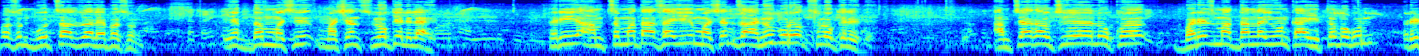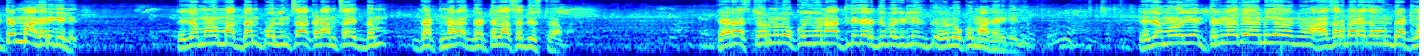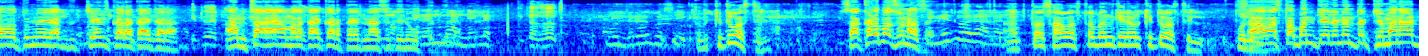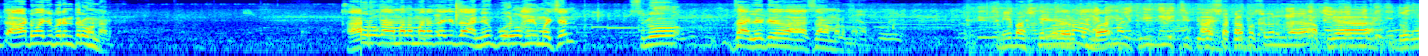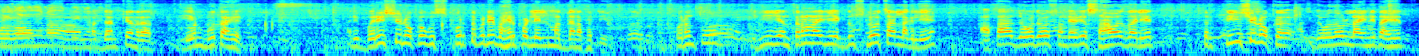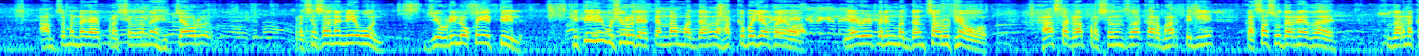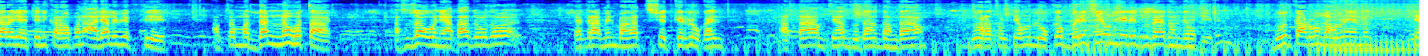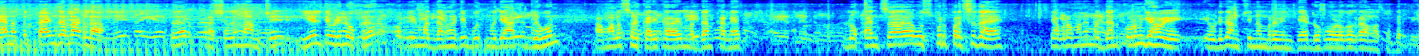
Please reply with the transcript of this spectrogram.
पासून बूथ चालू झाल्यापासून एकदम मशी मशीन स्लो केलेले आहे तरी आमचं मत असं आहे की मशीन जाणीवपूर्वक स्लो केले ते. आमच्या गावचे लोक बरेच मतदानला येऊन काय इथं बघून रिटर्न माघारी गेलेत. त्याच्यामुळं मतदान पोलिंगचा आकडा आमचा एकदम घटणारा घटल असा दिसतोय आम्हाला. या रस्त्यावरून लोक येऊन आतली गर्दी बघितली लोक माघारी गेली. त्याच्यामुळं यंत्रणा बी आम्ही हजार बाऱ्या जाऊन भेटलो तुम्ही यात चेंज करा काय करा. आमचं आहे आम्हाला काय करता येत नाही असं तिने उत्तर दिलं. किती वाजतील? सकाळपासून असं. आता सहा वाजता बंद केल्यावर किती वाजतील सहा वाजता बंद केल्यानंतर किमान आठ आठ वाजेपर्यंत होणार. हा पूर्वक आम्हाला म्हणायचं की जाणीवपूर्वक ही मशीन स्लो झाले ते असं आम्हाला म्हणा मी भास्कर पदार कुंभार. आज सकाळपासून आपल्या दोगवळगाव म- मतदान केंद्रात दोन बूथ आहेत. आणि बरेचसे लोक उत्स्फूर्तपणे बाहेर पडलेले मतदानासाठी. परंतु ही यंत्रणा जी एकदम स्लो चालू लागली आहे. आता जवळजवळ संध्याकाळी सहा वाजता झाले आहेत तर तीनशे लोक जवळजवळ लाईनीत आहेत. आमचं म्हणणं काय प्रशासनानं ह्याच्यावर प्रशासनाने येऊन जेवढी लोक येतील कितीही उशीर होत आहेत त्यांना मतदानाचा हक्क बजावता यावा. यावेळपर्यंत मतदान चालू ठेवावं. हा सगळा प्रशासनाचा कारभार त्यांनी कसा सुधारण्याचा आहे? सुधारणा करायची आहे त्यांनी करावं पण आलेला व्यक्ती आहे आमचं मतदान न होता असं जाऊ नये. आता जवळजवळ या ग्रामीण भागात शेतकरी लोक आहेत. आता आमच्या दुधाचा धंदा जोरात चालू त्यामुळे लोक बरेच येऊन गेले दुधाच्या धंद्यासाठी. दूध काढून घालून येणं त्यानंतर टाईम जर लागला तर प्रशासन आमचे येईल तेवढी लोक. आपली मतदानासाठी बूथमध्ये आत घेऊन आम्हाला सहकार्य करावे. मतदान करण्यात लोकांचा उत्स्फूर्त प्रसिद्ध आहे. त्याप्रमाणे मतदान करून घ्यावे एवढीच आमची नम्र विनंती आहे. ढोकवळगाव ग्रामस्थातर्फे.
